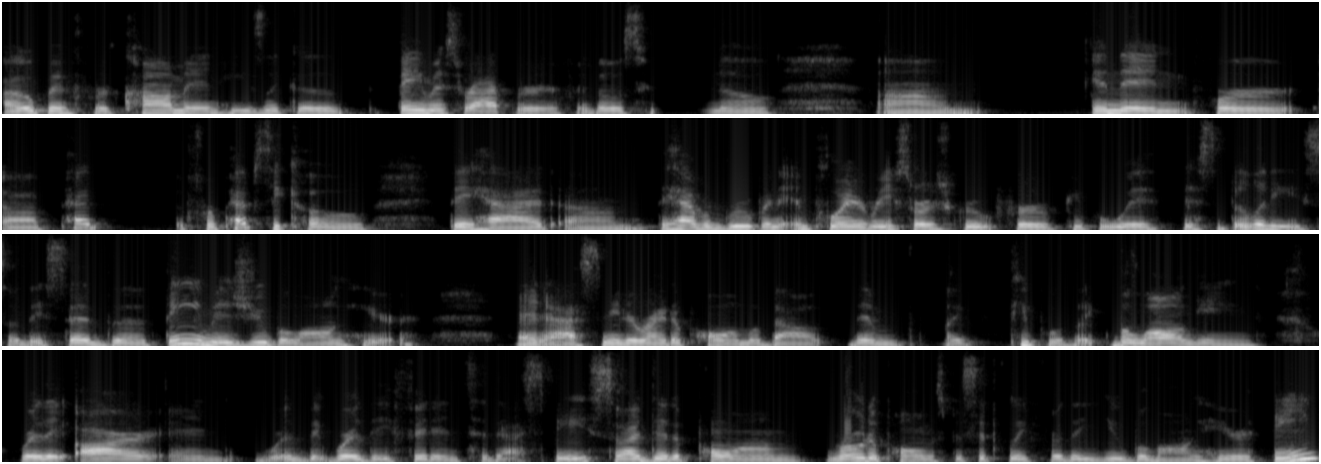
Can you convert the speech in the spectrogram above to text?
I opened for Common. He's like a famous rapper for those who know. Um, and then for uh, Pep for PepsiCo, they had um, they have a group, an employee resource group for people with disabilities. So they said the theme is "You Belong Here." And asked me to write a poem about them like people like belonging where they are and where they, where they fit into that space. So i did a poem wrote a poem specifically for the you belong here theme.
